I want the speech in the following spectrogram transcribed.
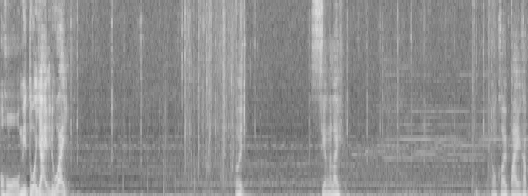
โอ้โห มีตัวใหญ่ด้วย เฮ้ย เสียงอะไร ต้องคอยไปครับ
